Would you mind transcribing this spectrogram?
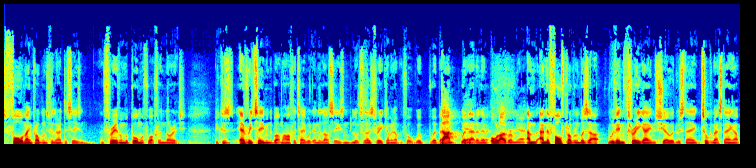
four main problems Villa had this season, and three of them were Bournemouth, Watford, and Norwich. Because every team in the bottom half of the table at the end of last season looked at those three coming up and thought, we're, we're better. Done. We're Yeah. better than them. All over them, yeah. Um, and the fourth problem was that within three games, Sherwood was staying, talking about staying up.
